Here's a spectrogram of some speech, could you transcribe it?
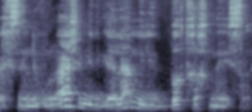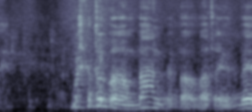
איך זה נבואה שמתגלה מליבות חכמי ישראל. כמו שכתוב ברמב"ן ובערובת י"ב.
